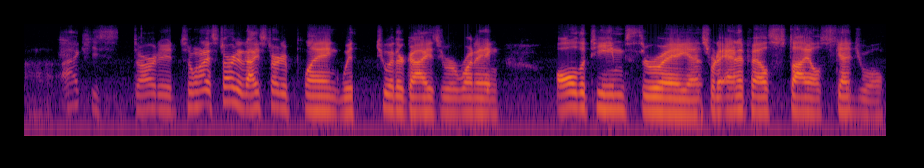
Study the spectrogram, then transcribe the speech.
Uh, I actually started. So when I started, I started playing with two other guys who were running all the teams through a, uh sort of NFL style schedule.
